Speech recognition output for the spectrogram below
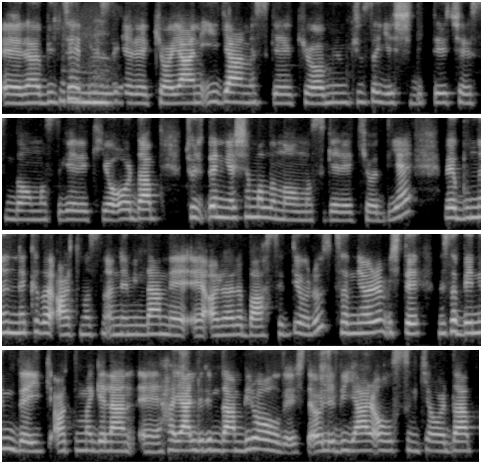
e, rehabilite etmesi hmm. gerekiyor. Yani iyi gelmesi gerekiyor. Mümkünse yeşillikler içerisinde olması gerekiyor. Orada çocukların yaşam alanı olması gerekiyor diye ve bunların ne kadar artmasının öneminden de e, ara ara bahsediyoruz. Sanıyorum işte mesela benim de ilk aklıma gelen e, hayallerimden biri oluyor. İşte öyle bir yer olsun ki orada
